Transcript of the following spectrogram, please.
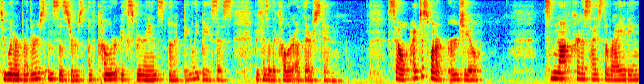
to what our brothers and sisters of color experience on a daily basis because of the color of their skin. So I just want to urge you to not criticize the rioting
